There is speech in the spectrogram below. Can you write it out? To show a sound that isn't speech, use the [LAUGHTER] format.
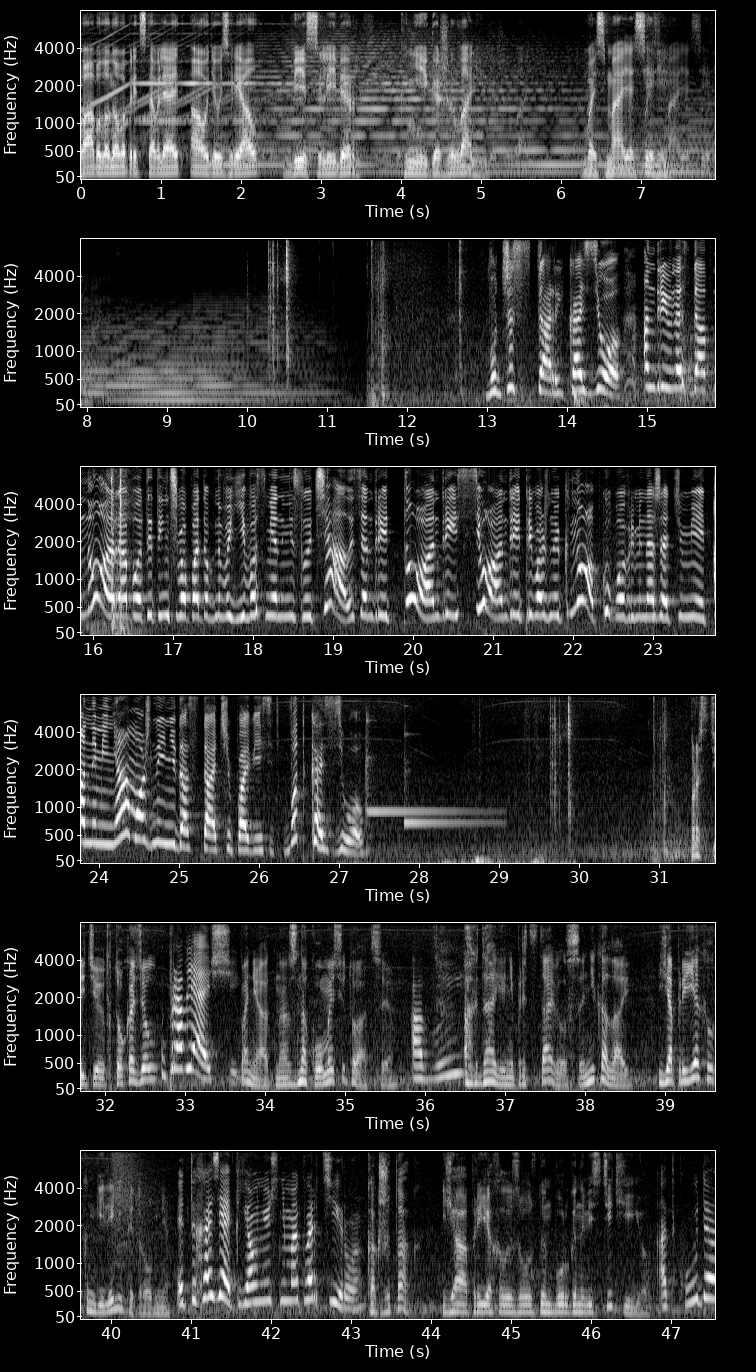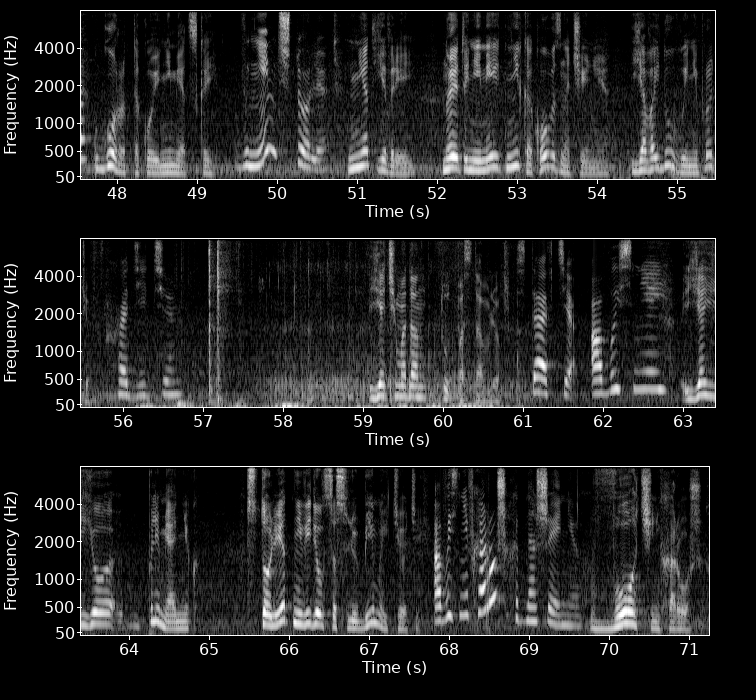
Фабула Нова представляет аудиосериал «Вис Либер. Книга желаний». Восьмая серия. Вот же старый козел! Андрей у нас давно работает, и ничего подобного его смены не случалось. Андрей то, Андрей все, Андрей тревожную кнопку вовремя нажать умеет, а на меня можно и недостачу повесить. Вот козел! Простите, кто козел? Управляющий. Понятно, знакомая ситуация. А вы? Ах да, я не представился. Николай. Я приехал к Ангелине Петровне. Это хозяйка, я у нее снимаю квартиру. Как же так? Я приехал из Озденбурга навестить ее. Откуда? Город такой немецкий. Вы немец, что ли? Нет, еврей. Но это не имеет никакого значения. Я войду, вы не против? Входите. Я чемодан тут поставлю. Ставьте. А вы с ней? Я ее племянник. Сто лет не виделся с любимой тетей. А вы с ней в хороших отношениях? В очень хороших.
